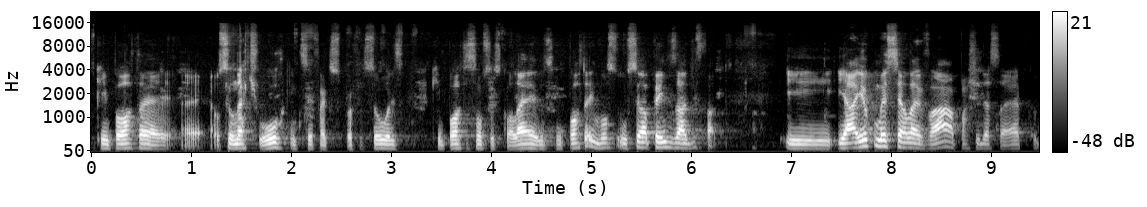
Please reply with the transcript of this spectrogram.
o que importa é, é, o seu networking que você faz com os professores, o que importa são seus colegas, o que importa é o seu aprendizado de fato. E, e aí eu comecei a levar, a partir dessa época,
